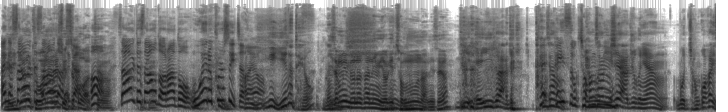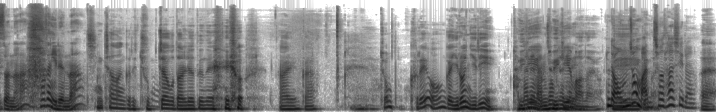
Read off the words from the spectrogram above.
아니, 그러니까 싸울 때 교환을 싸우더 할수 있을 것 그러니까. 어, 싸울 때 싸우더라도 오해를 풀 수 있잖아요. 아니, 이게 이해가 돼요? 난 이상민 변호사님 여기 전문 아니세요? 이 A가 아주 페- 항상 페이스북 전문이에요. 평상시에 아주 그냥 뭐 전과가 있었나? 항상 이랬나? 칭찬한 글에 죽자고 달려드네 이거. 아 그러니까 좀 그래요. 그러니까 이런 일이 간만에 되게 남성 되게. 많아요. 근데 되게 엄청 많아요. 많죠 사실은. 예.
